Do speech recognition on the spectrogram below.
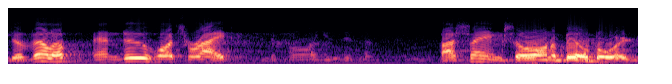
develop and do what's right by saying so on a billboard.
